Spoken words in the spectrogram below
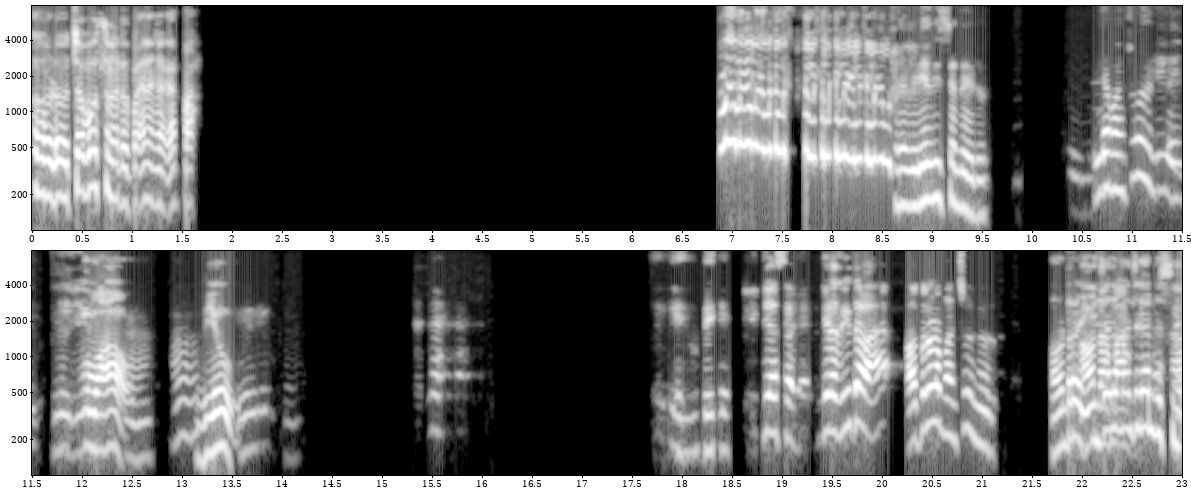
వాడు వచ్చబోస్తున్నాడు పైన కప్ప వీడియో తీస్తున్నాడు వావ్. వ్యూ. ఇక్కడ దిగుతావా? అవతల కూడా మంచిగా ఉన్నాడు. అవునరా మంచిగా అనిపిస్తుంది.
